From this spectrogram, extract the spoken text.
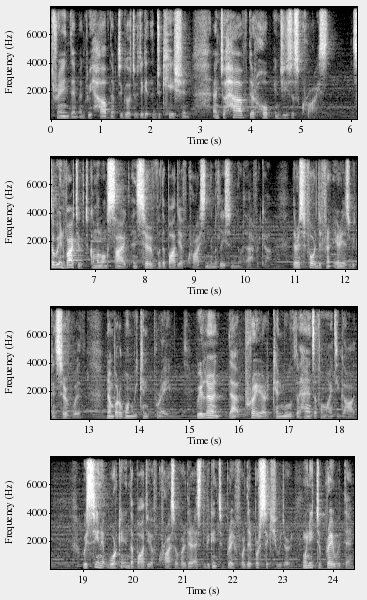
train them and we help them to go to, to get education and to have their hope in Jesus Christ. So we invite you to come alongside and serve with the body of Christ in the Middle East and North Africa. There is four different areas we can serve with. Number one, we can pray. We learned that prayer can move the hands of Almighty God. We've seen it working in the body of Christ over there as they begin to pray for their persecutor. We need to pray with them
